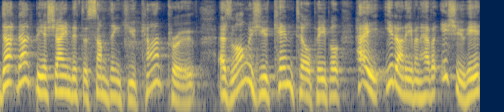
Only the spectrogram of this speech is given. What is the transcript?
Don't, don't be ashamed if there's some things you can't prove, as long as you can tell people, hey, you don't even have an issue here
